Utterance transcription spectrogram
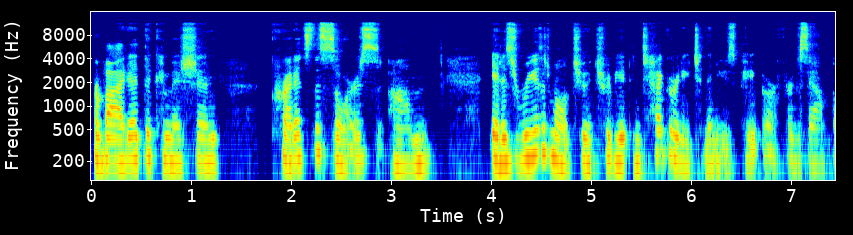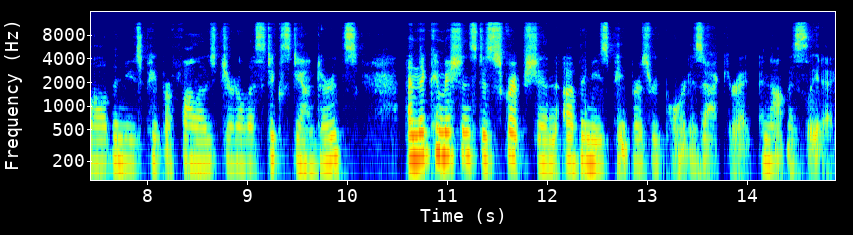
Provided the commission credits the source, um, it is reasonable to attribute integrity to the newspaper. For example, the newspaper follows journalistic standards, and the commission's description of the newspaper's report is accurate and not misleading.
